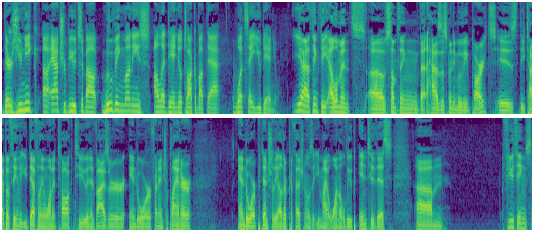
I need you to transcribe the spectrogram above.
There's unique uh, attributes about moving monies. I'll let Daniel talk about that. What say you, Daniel? Yeah, I think the elements of something that has this many moving parts is the type of thing that you definitely want to talk to an advisor and or financial planner and or potentially other professionals that you might want to loop into this. Um, a few things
